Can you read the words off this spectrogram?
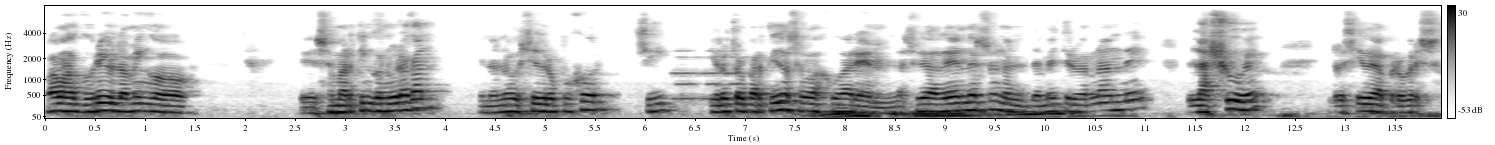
vamos a cubrir el domingo eh, San Martín con Huracán, en el nuevo Isidro Pujol, ¿sí? Y el otro partido se va a jugar en la ciudad de Henderson, el Demetrio Hernández, la Juve recibe a Progreso.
